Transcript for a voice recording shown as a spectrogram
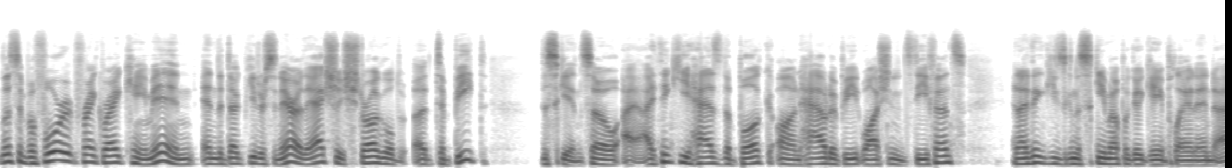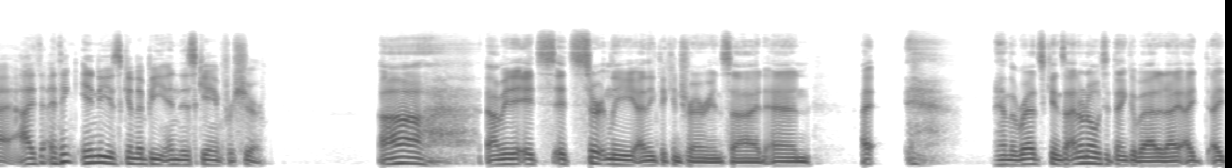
Listen, before Frank Reich came in and the Doug Pederson era, they actually struggled uh, to beat the skin. So I, I think he has the book on how to beat Washington's defense. And I think he's going to scheme up a good game plan. And I, I, th- I think Indy is going to be in this game for sure. Ah, I mean, it's it's certainly I think the contrarian side, and I, man, the Redskins. I don't know what to think about it. I, I, I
